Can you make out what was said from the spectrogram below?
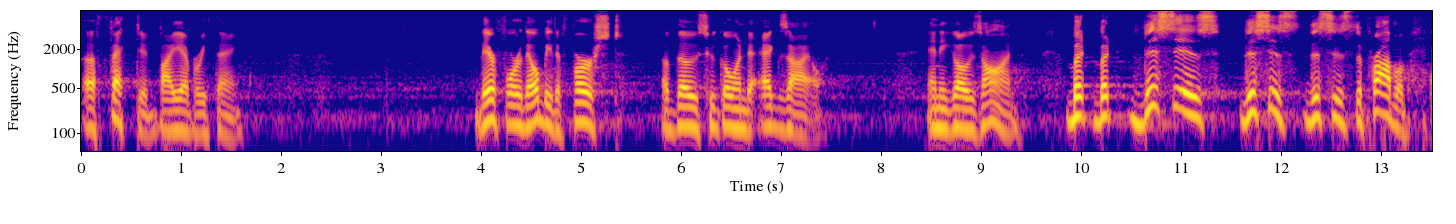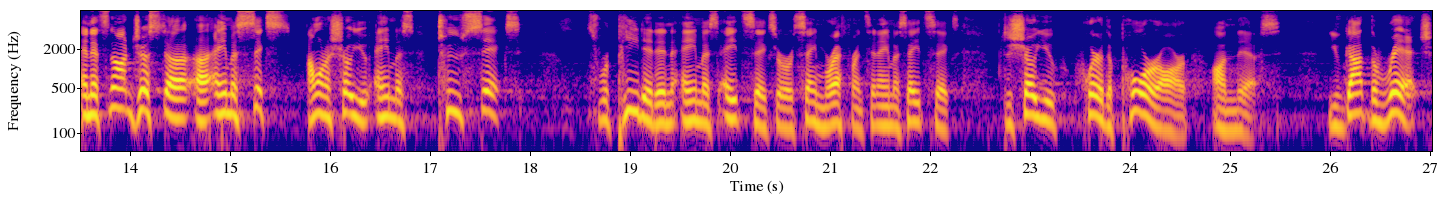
affected by everything. Therefore, they'll be the first of those who go into exile. And he goes on. But, but this, is, this, is, this is the problem. And it's not just uh, uh, Amos 6. I want to show you Amos 2 6. It's repeated in Amos 8 6, or same reference in Amos 8 6, to show you where the poor are on this. You've got the rich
